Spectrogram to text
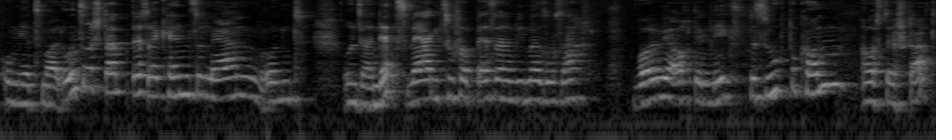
um jetzt mal unsere Stadt besser kennenzulernen und unser Netzwerk zu verbessern, wie man so sagt, wollen wir auch demnächst Besuch bekommen aus der Stadt,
